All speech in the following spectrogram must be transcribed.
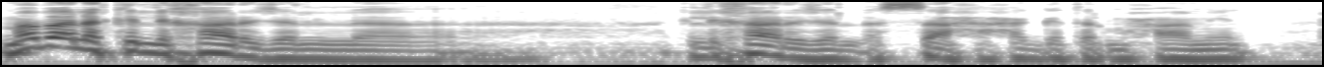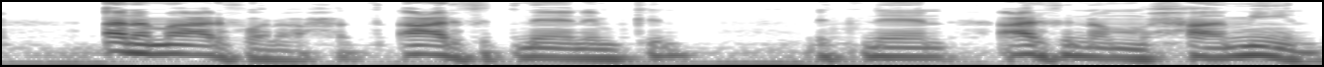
ما بالك اللي خارج ال- اللي خارج الساحة حقت المحامين؟ أنا ما أعرف ولا أحد. أعرف اثنين يمكن اثنين أعرف إنهم محامين.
